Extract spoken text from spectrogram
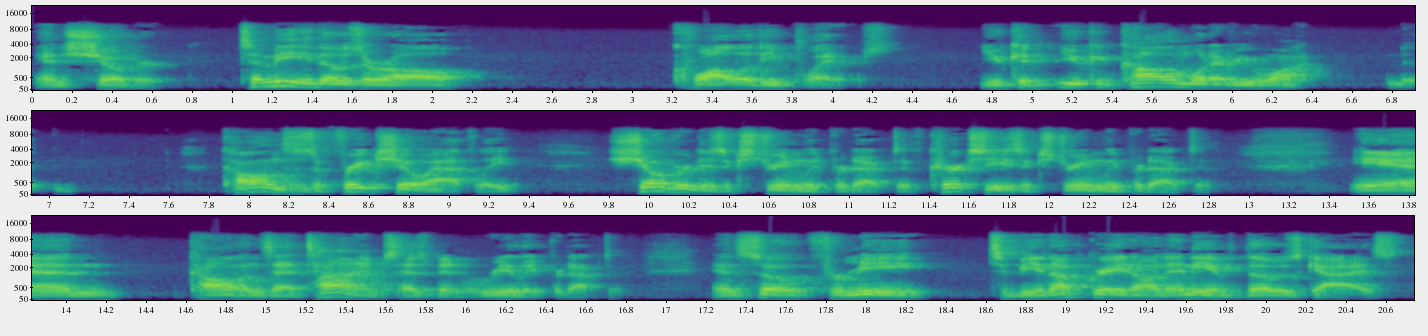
and Schobert. To me, those are all quality players. You can you can call them whatever you want. Collins is a freak show athlete. Schobert is extremely productive. Kirksey is extremely productive, and Collins at times has been really productive. And so, for me to be an upgrade on any of those guys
